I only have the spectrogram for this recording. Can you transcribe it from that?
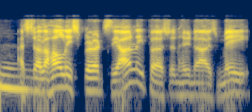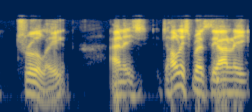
Mm. And so the Holy Spirit's the only person who knows me truly, and the Holy Spirit's the only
